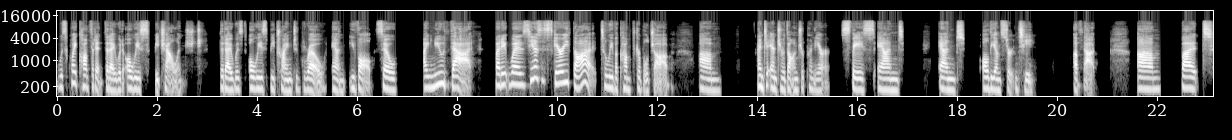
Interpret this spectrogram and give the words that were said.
was quite confident that I would always be challenged, that I was always be trying to grow and evolve. So I knew that, but it was, you know, it's a scary thought to leave a comfortable job um, and to enter the entrepreneur space and and all the uncertainty of that. Um, but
